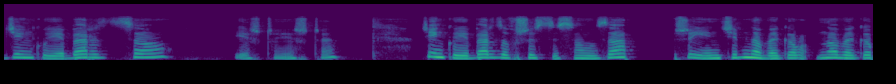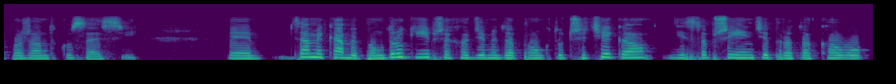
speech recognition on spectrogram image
Dziękuję bardzo. Jeszcze, jeszcze. Dziękuję bardzo. Wszyscy są za przyjęciem nowego, nowego porządku sesji. Y, Zamykamy punkt drugi, przechodzimy do punktu trzeciego. Jest to przyjęcie protokołu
